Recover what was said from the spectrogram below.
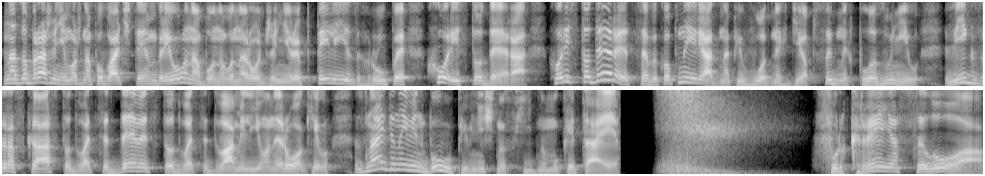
На зображенні можна побачити ембріон або новонароджені рептилії з групи Хорістодера. Хорістодери це викопний ряд напівводних діапсидних плазунів. Вік зразка 129-122 мільйони років. Знайдений він був у північно-східному Китаї. Фуркрея селоа,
